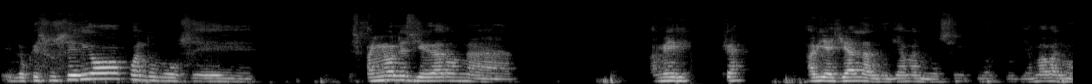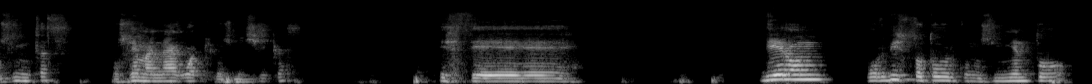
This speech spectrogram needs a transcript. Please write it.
lo que sucedió cuando los eh, españoles llegaron a América, había Yala lo, llaman los, lo, llamaban los incas, los Emanáhuac, los mexicas, este, dieron por visto todo el conocimiento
